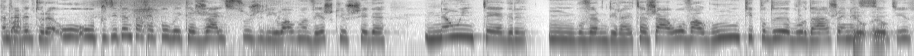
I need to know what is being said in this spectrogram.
André Ventura, o, o Presidente da República já lhe sugeriu alguma vez que o Chega não integre um governo de direita? Já houve algum tipo de abordagem nesse Eu- eu- sentido?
